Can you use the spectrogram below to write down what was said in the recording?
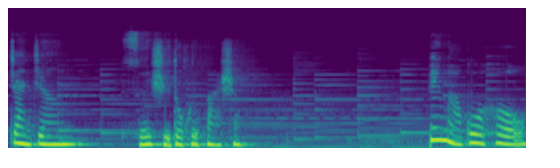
战争随时都会发生。兵马过后，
